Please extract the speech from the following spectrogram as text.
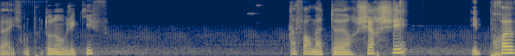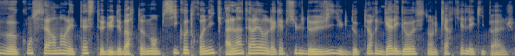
Ils sont plutôt dans l'objectif. Informateur. Chercher des preuves concernant les tests du département psychotronique à l'intérieur de la capsule de vie du docteur Gallegos dans le quartier de l'équipage.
